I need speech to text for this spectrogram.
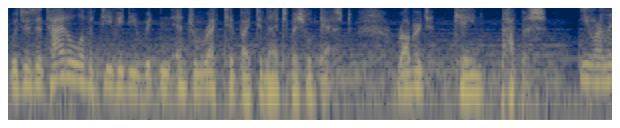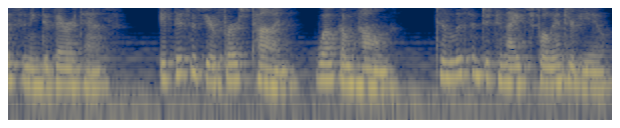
which is the title of a DVD written and directed by tonight's special guest, Robert Kane Pappas. You are listening to Veritas. If this is your first time, welcome home. To listen to tonight's full interview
